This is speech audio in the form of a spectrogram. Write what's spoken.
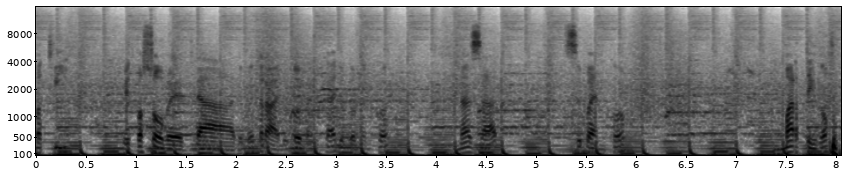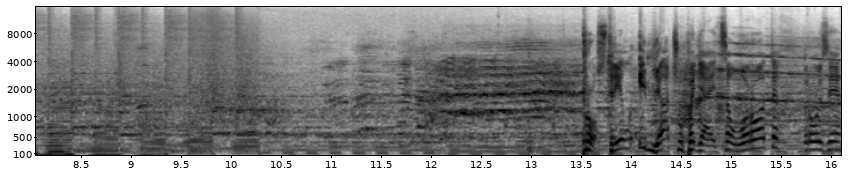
Матвій відпасовує для Дмитра Любименка. Любименко назад. Сибенко. Мартинов. Простріл і м'яч опиняється у воротах, друзі.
